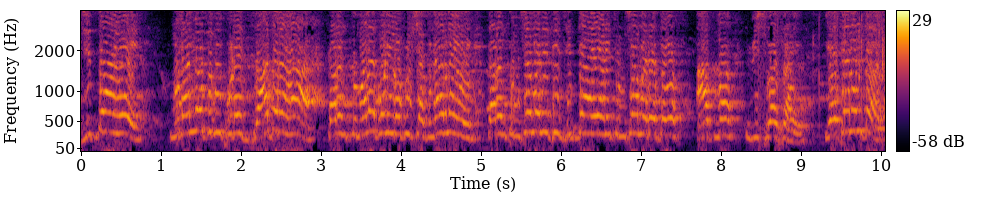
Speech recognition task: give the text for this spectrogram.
जिद्द आहे मुलांना तुम्ही पुढे जात राहा कारण तुम्हाला कोणी रोखू शकणार नाही कारण तुमच्यामध्ये ती जिद्द आहे आणि तुमच्यामध्ये तो आत्मविश्वास आहे. याच्यानंतर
